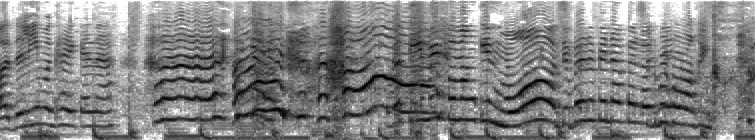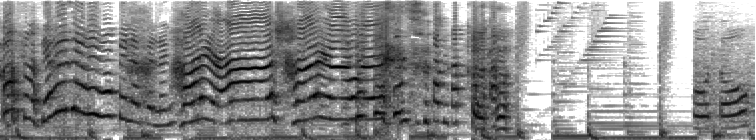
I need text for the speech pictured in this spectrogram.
O, dali, mag-hi ka na. Hi! Hi! Hi! Ba't may pamangkin mo? Di ba na pinapanood? Sino ba yung pamangkin ko? Di ba sabi mo pinapanood? Hi, Ash! Hi, Alex! Photo?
